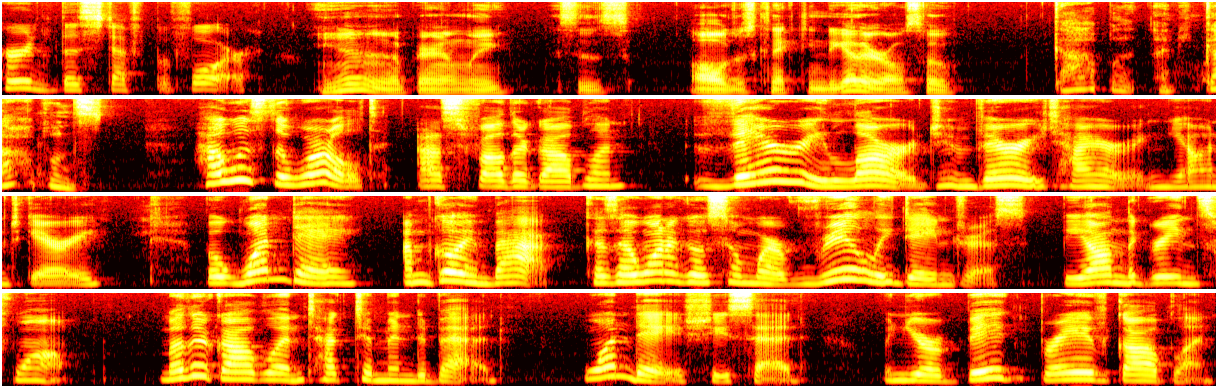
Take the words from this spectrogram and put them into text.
heard this stuff before. Yeah, apparently. This is all just connecting together also. Goblin, I mean goblins. How was the world? asked Father Goblin. Very large and very tiring, yawned Gary. But one day I'm going back, because I want to go somewhere really dangerous, beyond the green swamp. Mother Goblin tucked him into bed. One day, she said, when you're a big, brave goblin.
